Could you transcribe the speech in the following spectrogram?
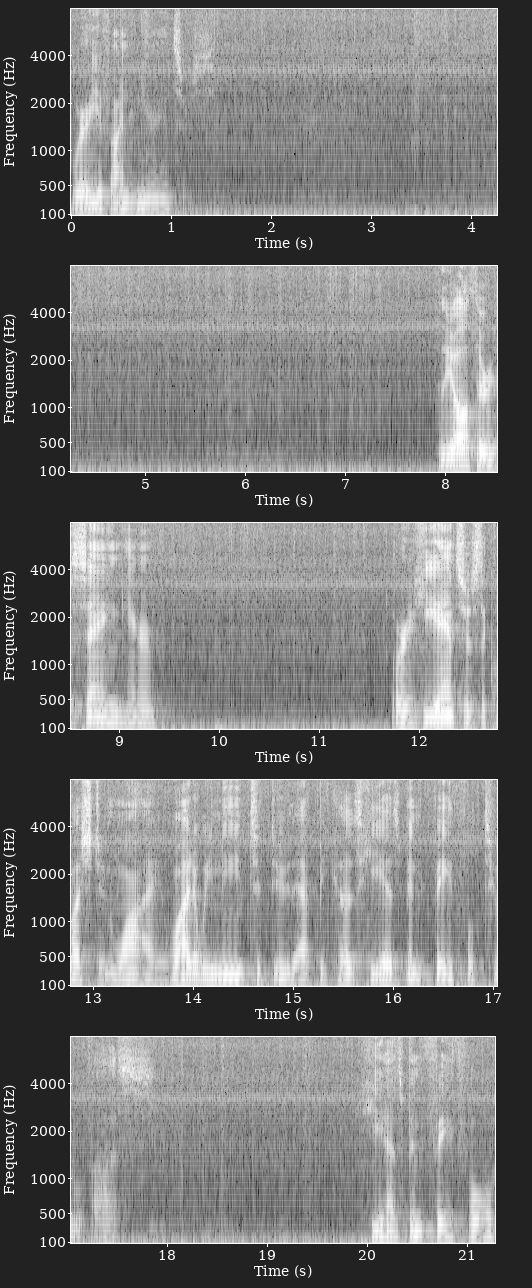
Where are you finding your answers? The author is saying here, or he answers the question why. Why do we need to do that? Because he has been faithful to us. He has been faithful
